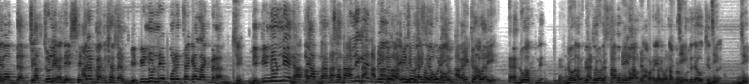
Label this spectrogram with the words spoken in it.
জবাব দেন ছাত্রলীগ নিয়ে সেটার ব্যাখ্যা দেন। বিপিনুর নিয়ে পড়ে থাকা লাগবে না। জি। বিপিনুর নিয়ে না আপনি আপনার ছাত্রলীগের আমি একটু আমি একটু আমি একটু বলি আমি একটু বলি। নূর নূর আপনি নূর আপনি আপনি পড়ে আপনার জি জি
